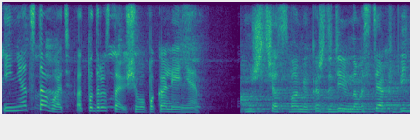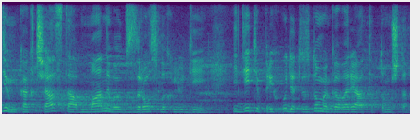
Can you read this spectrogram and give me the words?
и не отставать от подрастающего поколения. Мы же сейчас с вами каждый день в новостях видим, как часто обманывают взрослых людей. И дети приходят из дома и говорят о том, что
